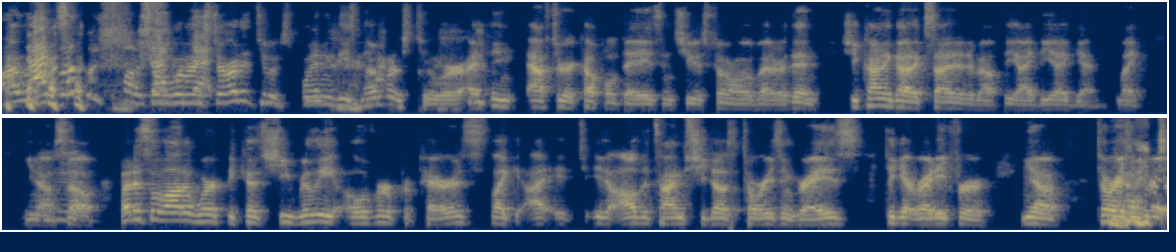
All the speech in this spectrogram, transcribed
I was- that book was closed. So That- when I started to explaining these numbers to her, I think after a couple days and she was feeling a little better, then she kind of got excited about the idea again. Like, you know, mm-hmm. so but it's a lot of work because she really over prepares. Like I, it, know, all the time she does Torreys and Grays to get ready for you know Torreys and Right. Grays.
